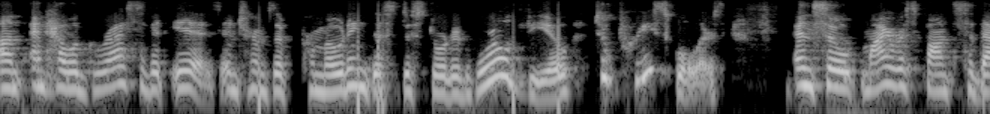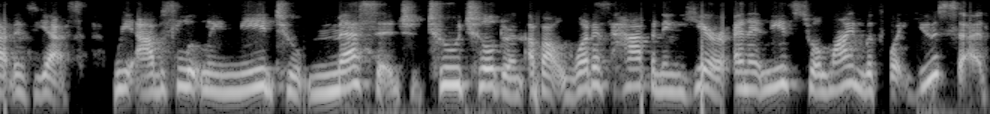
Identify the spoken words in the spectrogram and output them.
um, and how aggressive it is in terms of promoting this distorted worldview to preschoolers. And so, my response to that is yes, we absolutely need to message to children about what is happening here. And it needs to align with what you said,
